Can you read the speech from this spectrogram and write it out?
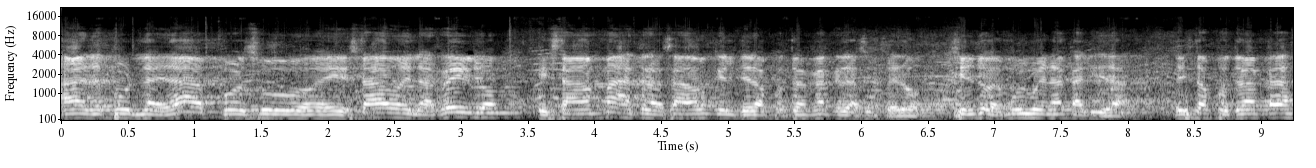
a, por la edad, por su estado del arreglo, está más atrasado que el de la potranca que la superó, siendo de muy buena calidad. Esta potranca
